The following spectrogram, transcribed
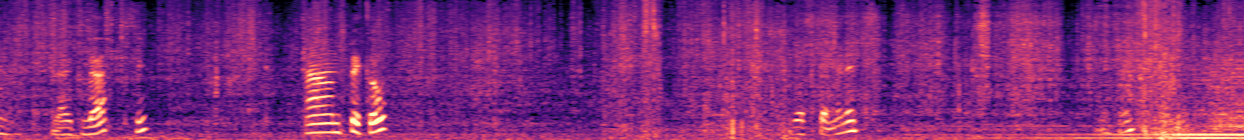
Mm, like that see? And pickle just a minute Mhm.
